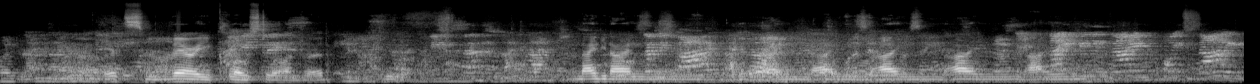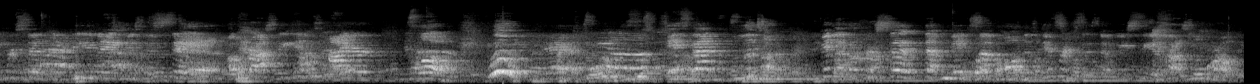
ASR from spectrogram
It's very close to 100. 87? 99. 75? 99.9% of DNA is the same across the entire globe. Woo! It's that little bit of a percent that makes up all the differences that we see across the world.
